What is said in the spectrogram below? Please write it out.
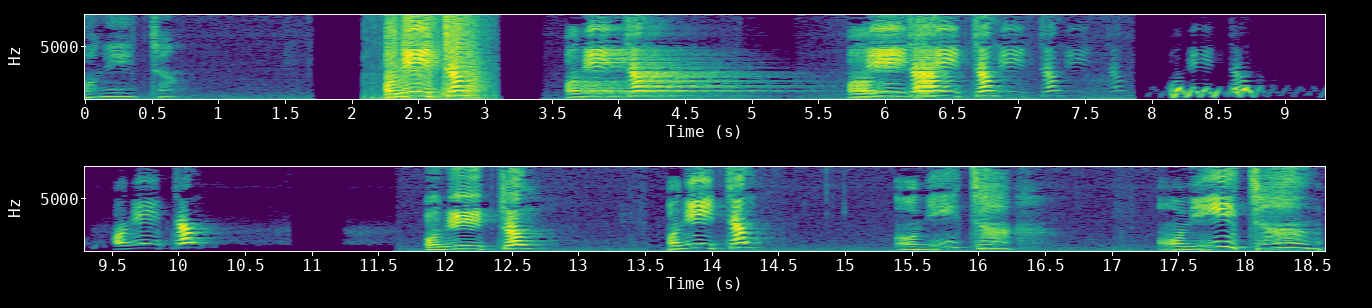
お兄ちゃん。お兄ちゃん。お兄ちゃん。お兄ちゃん。お兄ちゃん。お兄ちゃん。お兄ちゃん。お兄ちゃん。お兄ちゃん。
